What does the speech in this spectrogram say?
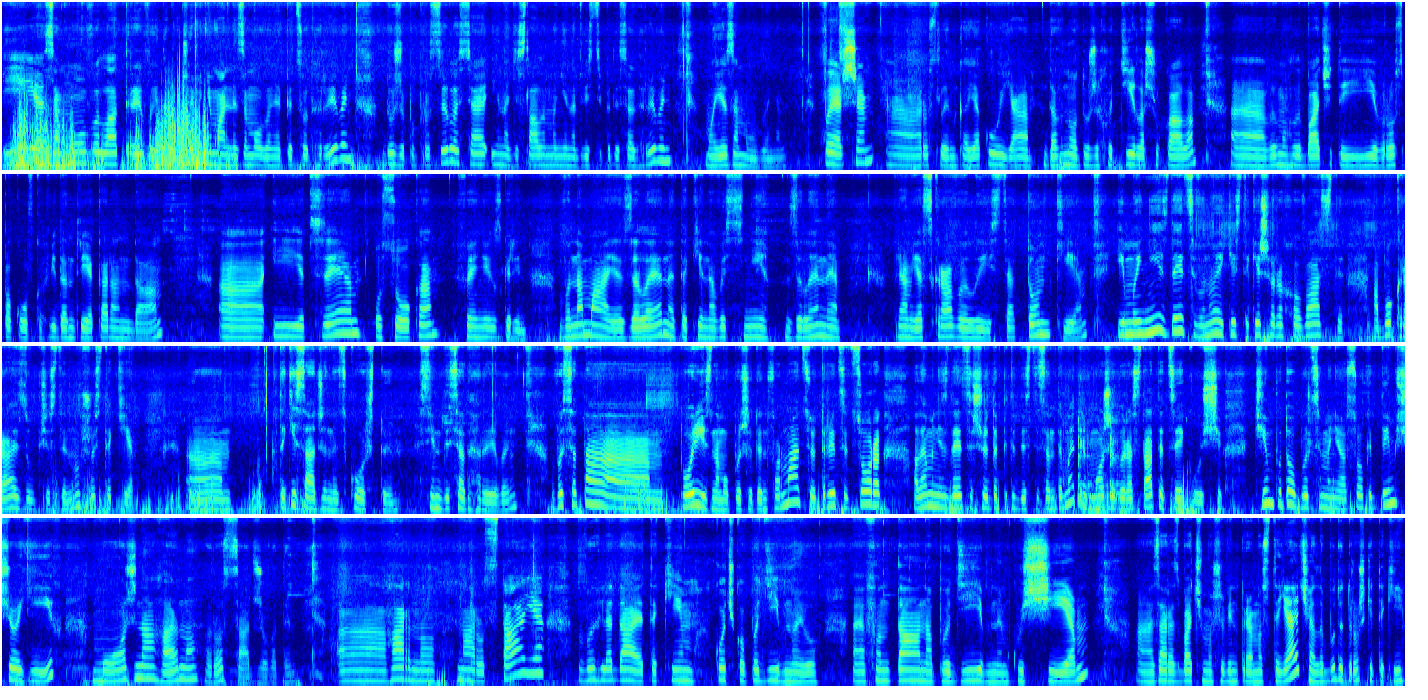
і замовила три види. Мінімальне замовлення 500 гривень. Дуже попросилася і надіслали мені на 250 гривень моє замовлення. Перша е, рослинка, яку я давно дуже хотіла, шукала. Ви могли бачити її в розпаковках від Андрія Каранда. І це осока Phoenix Green. Вона має зелене, таке навесні, зелене, прям яскраве листя, тонке. І мені здається, воно якесь таке шероховасте або край зубчасте, ну щось таке. А, Такий саджанець коштує 70 гривень. Висота по-різному пишуть інформацію 30-40, але мені здається, що до 50 см може виростати цей кущик. Чим подобаються мені осоки? Тим, що їх можна гарно розсаджувати. Гарно наростає, виглядає таким кочкоподібною, е, фонтаноподібним кущем. Зараз бачимо, що він прямо стоячий, але буде трошки такий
